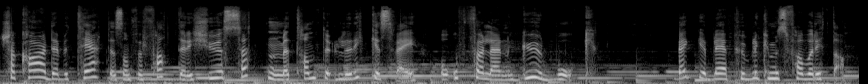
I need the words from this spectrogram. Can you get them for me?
Shakar debuterte som forfatter i 2017 med 'Tante Ulrikkes vei' og oppfølgeren 'Gul bok'. Begge ble publikumsfavoritter.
